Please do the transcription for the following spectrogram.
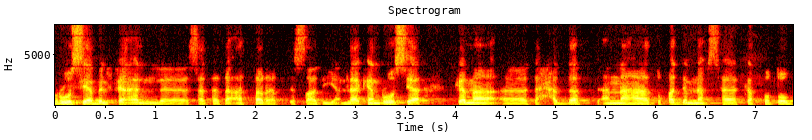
روسيا بالفعل ستتأثر اقتصاديا. لكن روسيا كما تحدثت أنها تقدم نفسها كقطب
